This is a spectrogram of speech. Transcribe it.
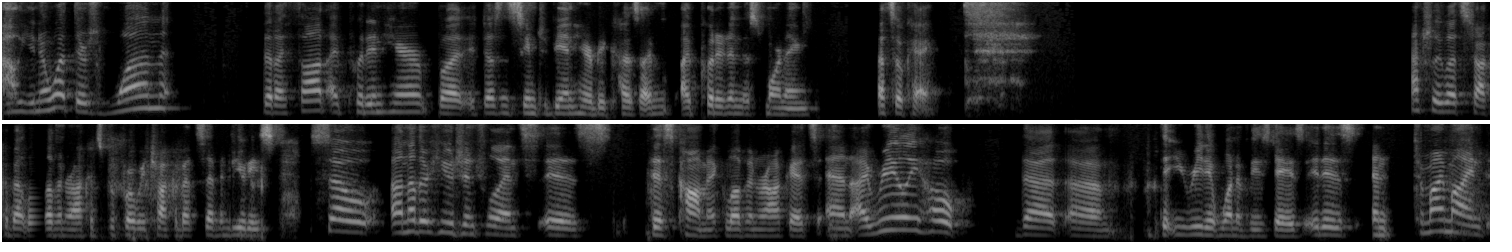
oh, you know what? There's one that I thought I put in here, but it doesn't seem to be in here because I, I put it in this morning. That's okay. Actually, let's talk about Love and Rockets before we talk about Seven Beauties. So another huge influence is this comic, Love and Rockets, and I really hope that um, that you read it one of these days. It is, and to my mind,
